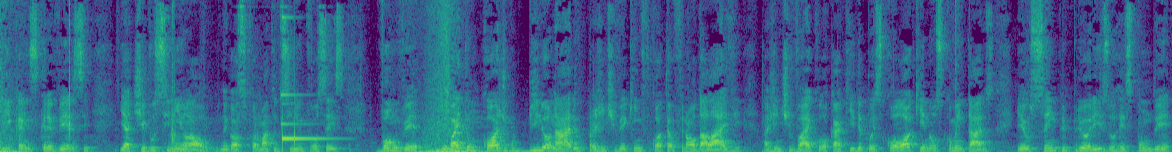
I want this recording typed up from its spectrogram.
clica em inscrever-se e ativa o sininho lá, o negócio formato de sininho que vocês vão ver. E vai ter um código bilionário para a gente ver quem ficou até o final da live. A gente vai colocar aqui, depois coloque nos comentários. Eu sempre priorizo responder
